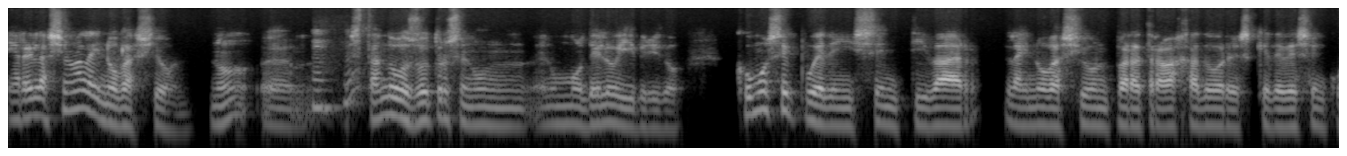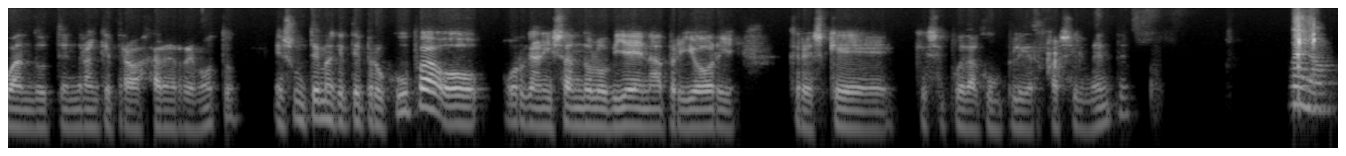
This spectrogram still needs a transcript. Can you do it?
en relación a la innovación, ¿no? Em, estando vosotros en un, en un modelo híbrido, ¿Cómo se puede incentivar la innovación para trabajadores que de vez en cuando tendrán que trabajar en remoto? ¿Es un tema que te preocupa o organizándolo bien a priori crees que, se pueda cumplir fácilmente? Bueno,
